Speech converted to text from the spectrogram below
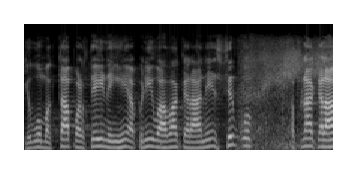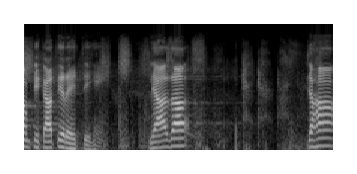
کہ وہ مکتا پڑھتے ہی نہیں ہیں، اپنی واہ واہ کرانے صرف وہ اپنا کلام ٹکاتے رہتے ہیں۔ لہذا جہاں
